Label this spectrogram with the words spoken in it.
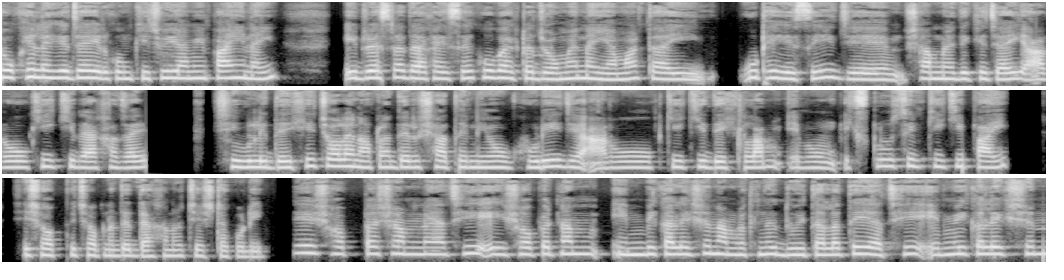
চোখে লেগে যায় এরকম কিছুই আমি পাই নাই। এই ড্রেসটা দেখাইছে, খুব একটা জমে নাই আমার, তাই উঠে গেছি যে সামনের দিকে যাই, আরও কি কি দেখা যায় সেগুলি দেখি। চলেন আপনাদের সাথে নিয়েও ঘুরি যে আরও কি কি দেখলাম এবং এক্সক্লুসিভ কি কি পাই, সে সবকিছু আপনাদের দেখানোর চেষ্টা করি। যে শপটা সামনে আছি, এই শপের নাম এমবি কালেকশন আমরা কিন্তু দুই তালাতেই আছি। এমবি কালেকশন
